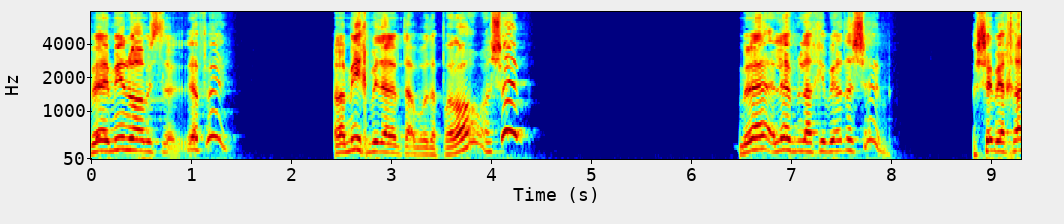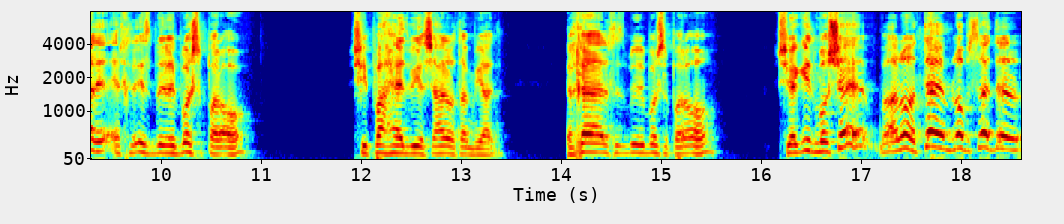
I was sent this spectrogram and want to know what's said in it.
והאמינו עם ישראל, יפה. אבל מי הכביד עליהם את העבודה? פרעה? השם. לב מלאכי ביד השם. השם יכל להכניס בליבו של פרעה, שיפחד וישאל אותם מיד. יכל להכניס בליבו של פרעה, שיגיד משה ואהרון אתם לא בסדר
